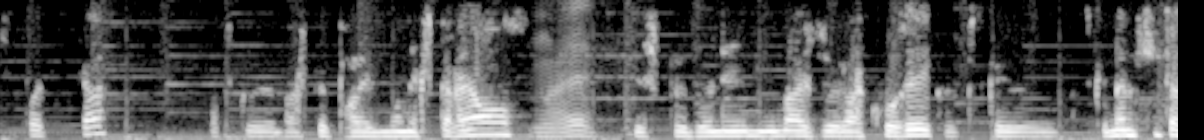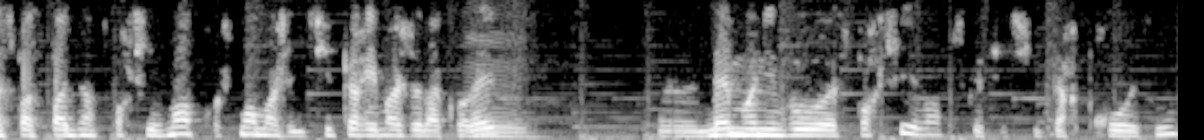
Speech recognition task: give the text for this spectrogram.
ce podcast. Parce que bah, je peux parler de mon expérience. Ouais. Et je peux donner une image de la Corée. parce, que, parce que même si ça se passe pas bien sportivement, franchement, moi, j'ai une super image de la Corée. Mm. Euh, même au niveau euh, sportif, hein, parce que c'est super pro et tout.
